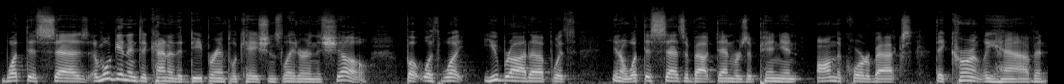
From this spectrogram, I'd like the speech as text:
what this says, and we'll get into kind of the deeper implications later in the show, but with what you brought up with you know what this says about Denver's opinion on the quarterbacks they currently have and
